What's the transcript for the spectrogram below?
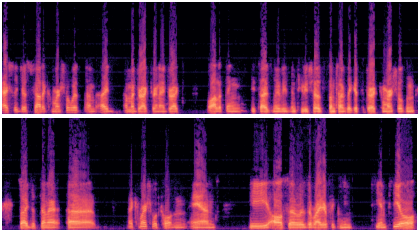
actually just shot a commercial with. I'm I, I'm a director and I direct a lot of things besides movies and TV shows. Sometimes I get to direct commercials, and so I just done a uh, a commercial with Colton, and he also is a writer for and Peele,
